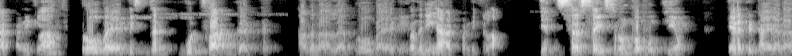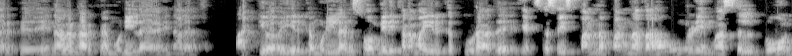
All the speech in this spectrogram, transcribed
ஆட் பண்ணிக்கலாம். Probiotics that good for gut அதனால ப்ரோபயோட்டிக் வந்து நீங்க ஆட் பண்ணிக்கலாம். எக்ஸசைஸ் ரொம்ப முக்கியம். எனக்கு டயர்டா இருக்கு என்னால நடக்க முடியல என்னால ஆக்டிவாவே இருக்க முடியலன்னு சோம்பேறித்தனமா இருக்கக்கூடாது. எக்ஸசைஸ் பண்ண பண்ணதான் உங்களுடைய மசில் போன்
